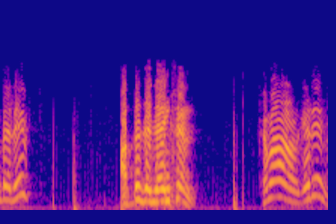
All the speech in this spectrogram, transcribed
Want a lift? Up to the junction. Come on, get in.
